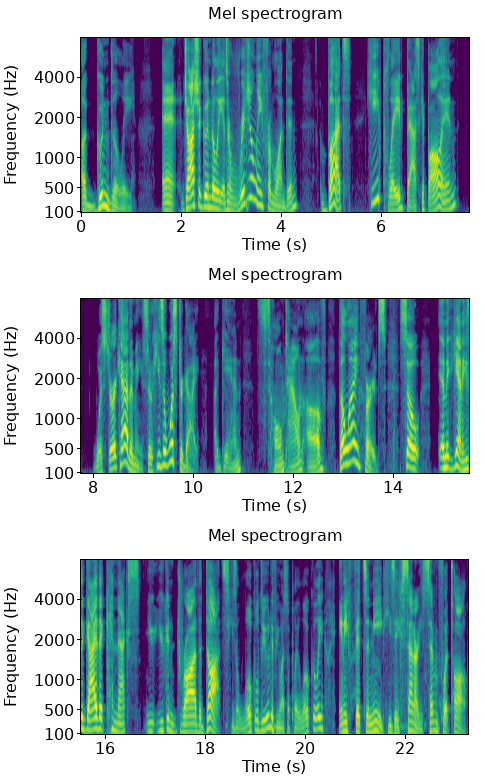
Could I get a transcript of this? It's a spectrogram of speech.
ogundele and josh ogundele is originally from london but he played basketball in Worcester Academy. So he's a Worcester guy. Again, hometown of the Langfords. So, and again, he's a guy that connects. You you can draw the dots. He's a local dude if he wants to play locally, and he fits a need. He's a center. He's seven foot tall.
